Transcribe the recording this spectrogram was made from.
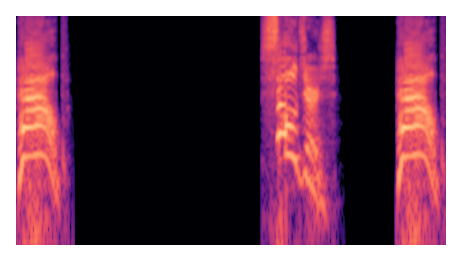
Help! Soldiers! Help!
